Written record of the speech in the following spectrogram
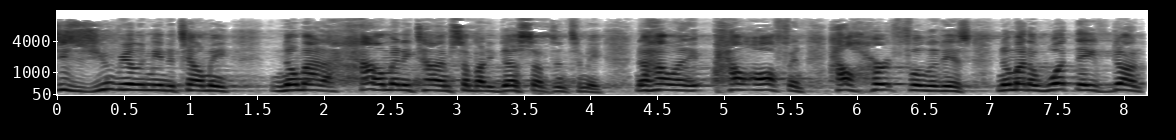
Jesus, you really mean to tell me no matter how many times somebody does something to me, no how, how often, how hurtful it is, no matter what they've done,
